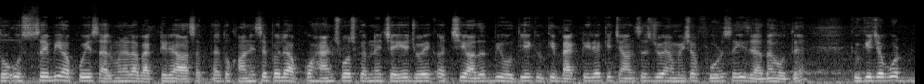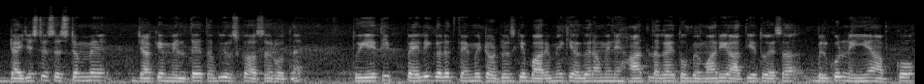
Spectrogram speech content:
तो उससे भी आपको ये सैल्मोनेला बैक्टीरिया आ सकता है। तो खाने से पहले आपको हैंड्स वॉश करने चाहिए, जो एक अच्छी आदत भी होती है, क्योंकि बैक्टीरिया के चांसेस जो है हमेशा फ़ूड से ही ज़्यादा होते हैं। क्योंकि जब वो डाइजेस्टिव सिस्टम में जाके मिलते हैं, तभी उसका असर होता है। तो ये थी पहली गलत फहमी टर्टल्स के बारे में कि अगर हम इन्हें हाथ लगाए तो बीमारी आती है तो ऐसा बिल्कुल नहीं है। आपको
